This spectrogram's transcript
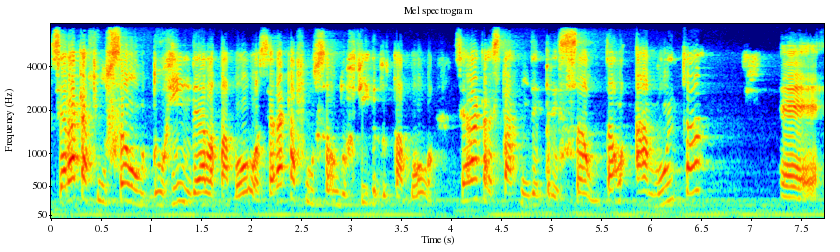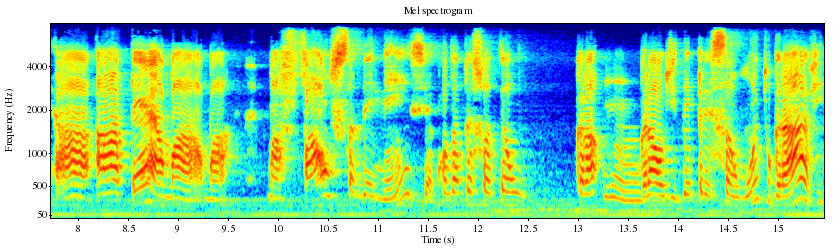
será que a função do rim dela está boa? Será que a função do fígado está boa? Será que ela está com depressão? Então, há muita. É, há, há, até uma, uma, uma, falsa demência quando a pessoa tem um, um grau de depressão muito grave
